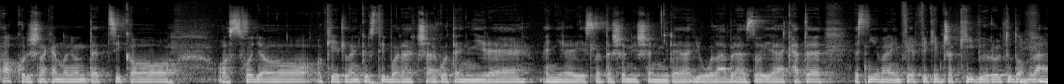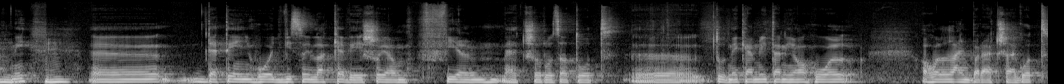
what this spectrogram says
akkor is nekem nagyon tetszik a, az, hogy a, a két lány közti barátságot ennyire, ennyire részletesen és ennyire jól ábrázolják. Hát ezt nyilván én férfiként csak kívülről tudom mhm. látni, mhm. de tény, hogy viszonylag kevés olyan filmet, sorozatot tudnék említeni, ahol, ahol a lánybarátságot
